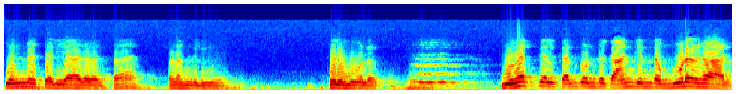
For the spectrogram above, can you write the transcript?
என்ன தெரியாதவர் சார்? விளங்கலையே திருமூலர். முகத்தில் கண்கொண்டு காண்கின்ற மூடர்கள்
